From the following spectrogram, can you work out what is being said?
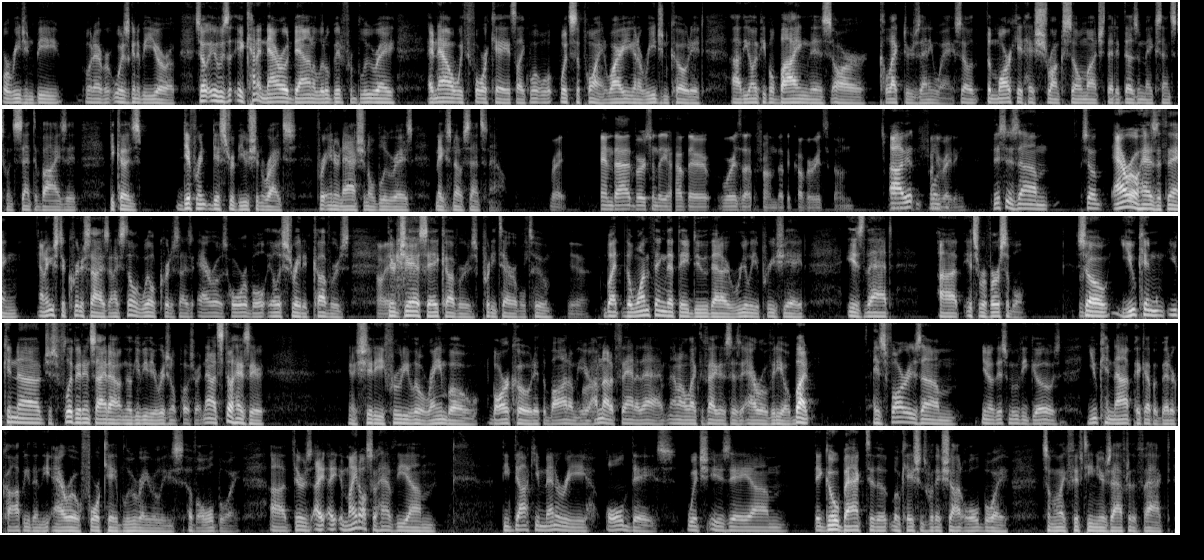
or Region B, whatever, was going to be Europe. So it was it kind of narrowed down a little bit for Blu-ray, and now with 4K, it's like, well, what's the point? Why are you going to region code it? Uh, the only people buying this are collectors anyway. So the market has shrunk so much that it doesn't make sense to incentivize it because different distribution rights for international Blu-rays makes no sense now. Right. And that version that you have there, where is that from? That the cover is on Uh, um, funny well, writing. This is um so Arrow has a thing, and I used to criticize, and I still will criticize Arrow's horrible illustrated covers. Oh, yeah. Their JSA cover is pretty terrible too. Yeah. But the one thing that they do that I really appreciate is that uh, it's reversible. So you can you can uh, just flip it inside out, and they'll give you the original poster. Right now, it still has their you know shitty, fruity little rainbow barcode at the bottom here. I'm not a fan of that. I don't like the fact that it says Arrow Video. But as far as um, you know, this movie goes, you cannot pick up a better copy than the Arrow 4K Blu-ray release of Old Boy. Uh, there's, I, I, it might also have the um, the documentary Old Days, which is a um, they go back to the locations where they shot Old Boy, something like 15 years after the fact,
